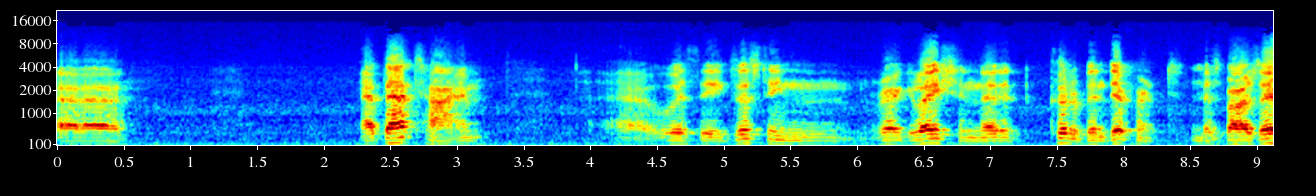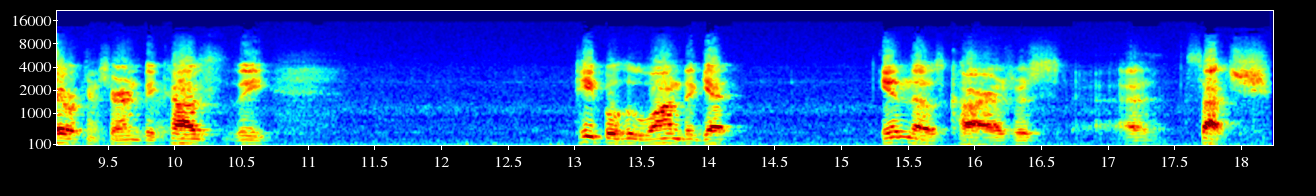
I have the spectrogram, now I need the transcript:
uh, at that time, uh, with the existing regulation, that it could have been different Mhm. as far as they were concerned because the people who wanted to get in those cars was uh, such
